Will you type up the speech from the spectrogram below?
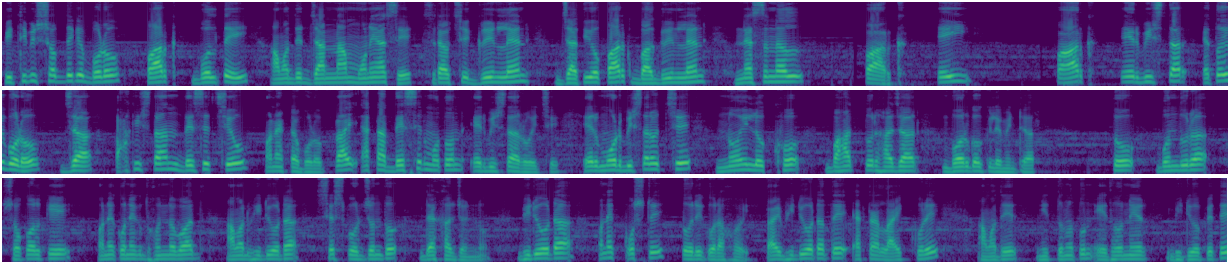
পৃথিবীর সবথেকে বড় পার্ক বলতেই আমাদের যার নাম মনে আসে সেটা হচ্ছে গ্রিনল্যান্ড জাতীয় পার্ক বা গ্রিনল্যান্ড ন্যাশনাল পার্ক। এই পার্কের বিস্তার এতই বড় যা পাকিস্তান দেশের চেয়েও অনেকটা বড়। প্রায় একটা দেশের মতন এর বিস্তার রয়েছে। এর মোট বিস্তার হচ্ছে নয় লক্ষ বাহাত্তর হাজার বর্গ কিলোমিটার। তো বন্ধুরা, সকলকে অনেক অনেক ধন্যবাদ আমার ভিডিওটা শেষ পর্যন্ত দেখার জন্য। ভিডিওটা অনেক কষ্টে তৈরি করা হয়, তাই ভিডিওটাতে একটা লাইক করে আমাদের নিত্য নতুন এ ধরনের ভিডিও পেতে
